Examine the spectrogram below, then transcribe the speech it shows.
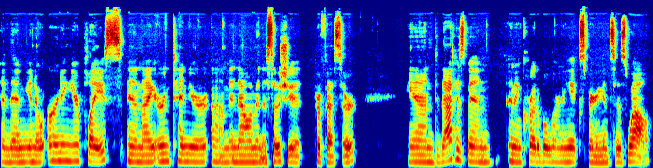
and then you know earning your place. And i earned tenure um, and now i'm an associate professor. And that has been an incredible learning experience as well.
